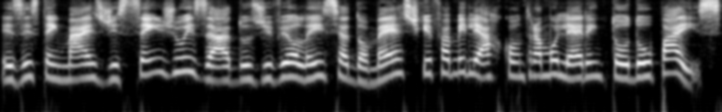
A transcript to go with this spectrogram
existem mais de 100 juizados de violência doméstica e familiar contra a mulher em todo o país,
